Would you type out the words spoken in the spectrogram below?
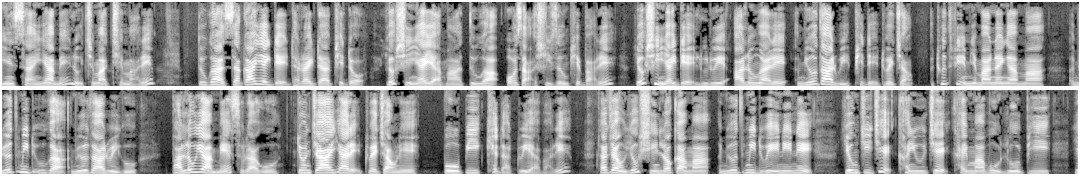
ရင်ဆိုင်ရမယ်လို့ကျွန်မထင်ပါတယ်သူကဇာတ်ကားရိုက်တဲ့ဒါရိုက်တာဖြစ်တော့ရုပ်ရှင်ရိုက်ရမှာသူကဩဇာအရှိဆုံးဖြစ်ပါတယ်ရုပ်ရှင်ရိုက်တဲ့လူတွေအားလုံးကလည်းအမျိုးသားတွေဖြစ်တဲ့အတွက်ကြောင့်အထူးသဖြင့်မြန်မာနိုင်ငံမှာ အမျိုးသမီးတူကအမျိုးသားတွေကိုဘာလို့ရမဲဆိုတာကိုကြွန်ကြားရတဲ့အတွက်ကြောင့်လေပိုပြီးခက်တာတွေ့ရပါတယ်။ဒါကြောင့်ရုပ်ရှင်လောကမှာအမျိုးသမီးတွေအနေနဲ့ယုံကြည်ချက်ခံယူချက်ခိုင်မာဖို့လိုပြီးရ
